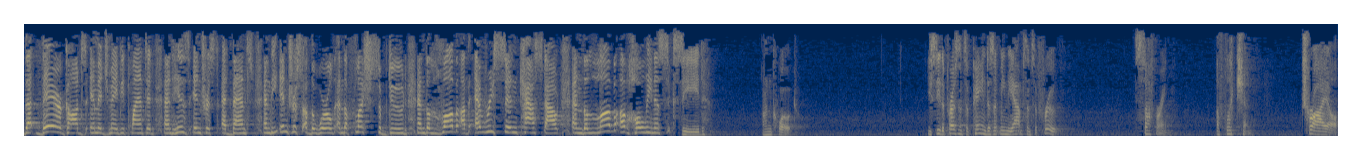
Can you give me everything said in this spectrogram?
that there God's image may be planted and his interest advanced and the interest of the world and the flesh subdued and the love of every sin cast out and the love of holiness succeed. Unquote. You see, the presence of pain doesn't mean the absence of fruit. Suffering, affliction, trial,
